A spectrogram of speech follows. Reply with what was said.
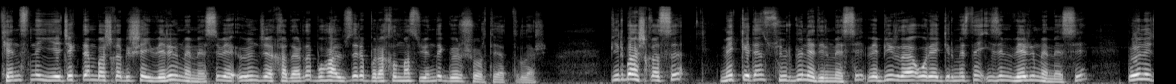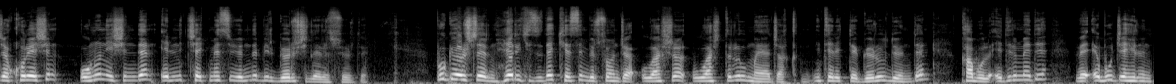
kendisine yiyecekten başka bir şey verilmemesi ve ölünceye kadar da bu hal üzere bırakılması yönünde görüş ortaya attılar. Bir başkası Mekke'den sürgün edilmesi ve bir daha oraya girmesine izin verilmemesi, böylece Kureyş'in onun işinden elini çekmesi yönünde bir görüş ileri sürdü. Bu görüşlerin her ikisi de kesin bir sonuca ulaştırılmayacak nitelikte görüldüğünden kabul edilmedi ve Ebu Cehil'in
